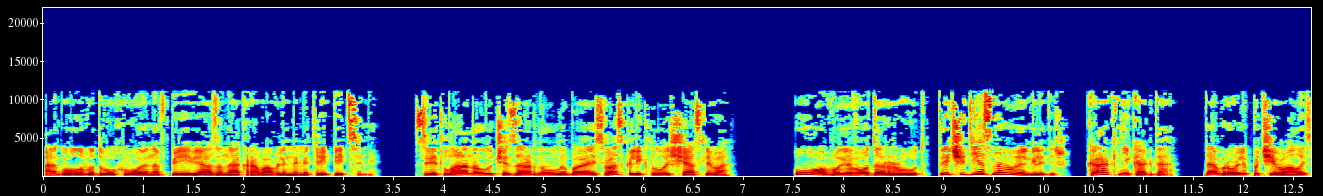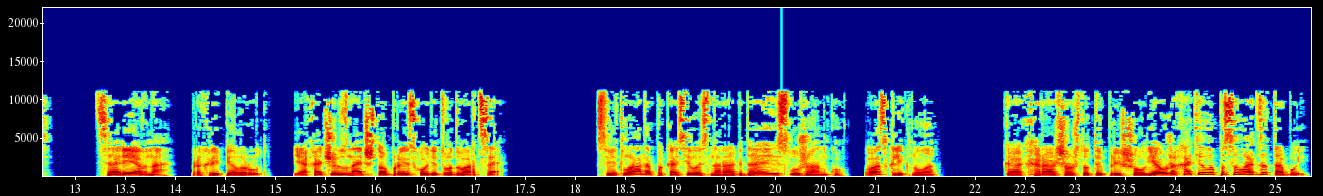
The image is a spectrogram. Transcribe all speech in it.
а головы двух воинов перевязаны окровавленными тряпицами. Светлана, лучезарно улыбаясь, воскликнула счастливо. «О, воевода Руд, ты чудесно выглядишь! Как никогда! Добро ли почевалось?» «Царевна!» — прохрипел Руд. «Я хочу знать, что происходит во дворце!» Светлана покосилась на Рогдая и служанку, воскликнула. «Как хорошо, что ты пришел, я уже хотела посылать за тобой!»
